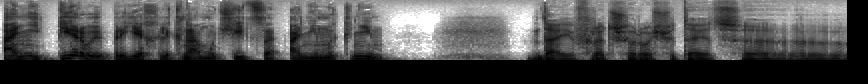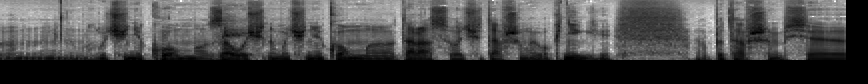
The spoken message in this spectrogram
Они первые приехали к нам учиться, а не мы к ним. Да, и Фред Широ считается э, учеником, заочным учеником э, Тарасова, читавшим его книги, пытавшимся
